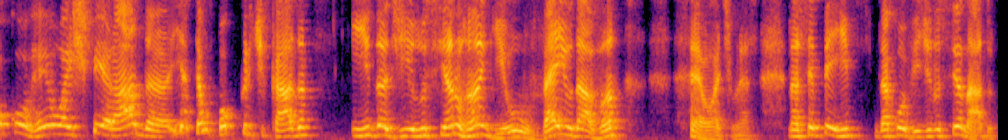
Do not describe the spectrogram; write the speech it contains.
ocorreu a esperada e até um pouco criticada ida de Luciano Hang, o velho da van, é ótimo essa, na CPI da Covid no Senado.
